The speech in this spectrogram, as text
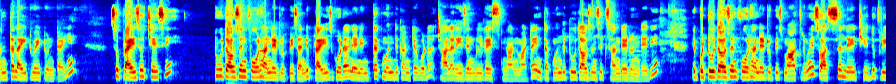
అంత లైట్ వెయిట్ ఉంటాయి. సో ప్రైస్ వచ్చేసి two thousand four hundred rupees అండి. ప్రైస్ కూడా నేను ఇంతకు ముందు కంటే కూడా చాలా రీజనబుల్గా ఇస్తున్నాను అనమాట ఇంతకు ముందు టూ థౌజండ్ సిక్స్ హండ్రెడ్ ఉండేది. ఇప్పుడు two thousand four hundred rupees మాత్రమే. సో అస్సలు లేట్ చేయొద్దు ఫ్రీ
